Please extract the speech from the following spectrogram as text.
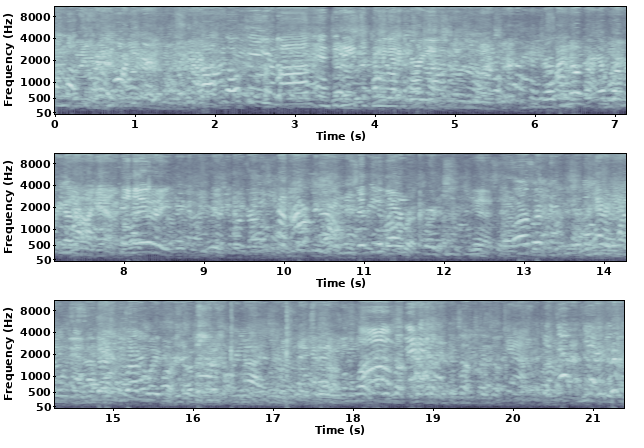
Uh, Sophie, your mom, and Denise are coming at the very end. I know that. Well, Harry. Cynthia Barbara, Curtis. Yes. Barbara? Barbara, wait All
